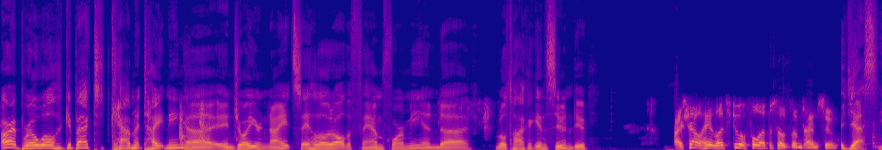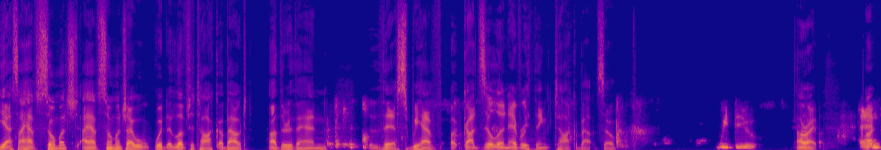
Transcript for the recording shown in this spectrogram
All right, bro. Well, get back to cabinet tightening. Uh, enjoy your night. Say hello to all the fam for me, and uh, we'll talk again soon, dude. I shall. Hey, let's do a full episode sometime soon. Yes, yes. I have so much. I have so much. I w- would love to talk about other than this. We have uh, Godzilla and everything to talk about. So, We do. all right. And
